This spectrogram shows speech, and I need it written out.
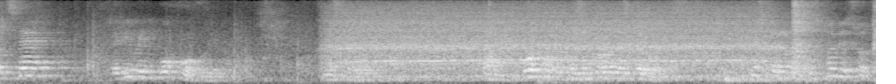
Оце рівень охоплення. Там про захорони здоров'я. Ми скажемо, 100%.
